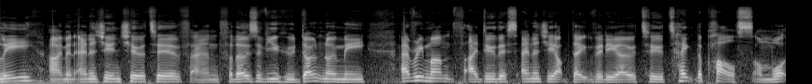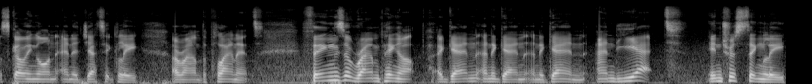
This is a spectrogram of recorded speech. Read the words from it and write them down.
Lee, I'm an energy intuitive, and for those of you who don't know me, every month I do this energy update video to take the pulse on what's going on energetically around the planet. Things are ramping up again and again and again, and yet, interestingly,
